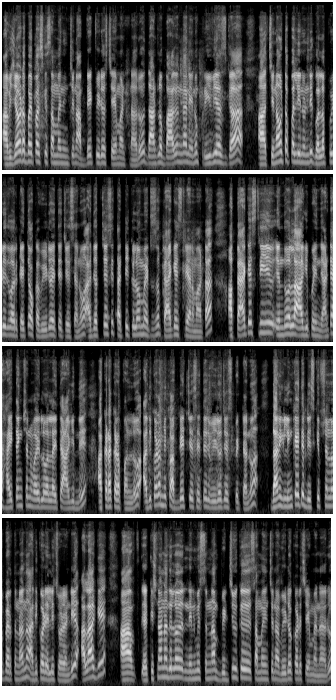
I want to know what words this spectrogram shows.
ఆ విజయవాడ బైపాస్కి సంబంధించిన అప్డేట్ వీడియోస్ చేయమంటున్నారు. దాంట్లో భాగంగా నేను ప్రీవియస్గా uh, చినౌటపల్లి నుండి గొల్లపూడి వరకు అయితే ఒక వీడియో అయితే చేశాను. అది వచ్చేసి థర్టీ కిలోమీటర్స్ ప్యాకేజ్ త్రీ అనమాట ఆ ప్యాకేజ్ త్రీ ఎందువల్ల ఆగిపోయింది? అంటే హై టెన్షన్ వైర్ల వల్ల అయితే ఆగింది అక్కడక్కడ పనులు. అది కూడా మీకు అప్డేట్ చేసి అయితే వీడియో చేసి పెట్టాను. దానికి లింక్ అయితే డిస్క్రిప్షన్లో పెడుతున్నాను అది కూడా వెళ్ళి చూడండి. అలాగే ఆ కృష్ణానదిలో నిర్మిస్తున్న బ్రిడ్జికి సంబంధించిన వీడియో కూడా చేయమన్నారు.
